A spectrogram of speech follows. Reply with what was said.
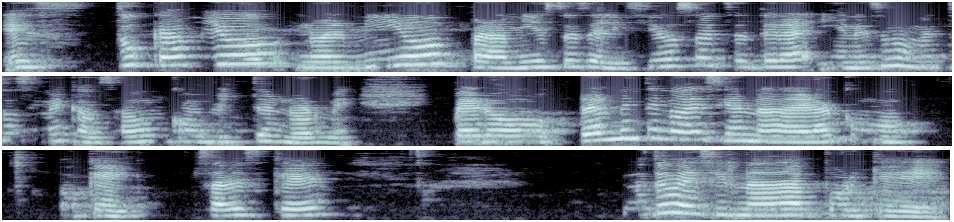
es tu cambio, no el mío, para mí esto es delicioso, etcétera, y en ese momento sí me causaba un conflicto enorme, pero realmente no decía nada, era como, ok, ¿sabes qué? No te voy a decir nada porque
